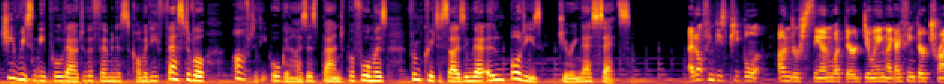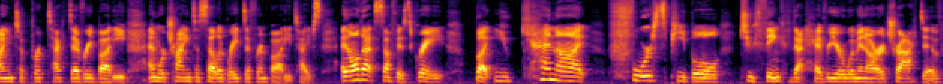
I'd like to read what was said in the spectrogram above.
She recently pulled out of a feminist comedy festival after the organisers banned performers from criticising their own bodies during their sets. I don't think these people understand what they're doing. Like, I think they're trying to protect everybody and we're trying to celebrate different body types. And all that stuff is great, but you cannot force people to think that heavier women are attractive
